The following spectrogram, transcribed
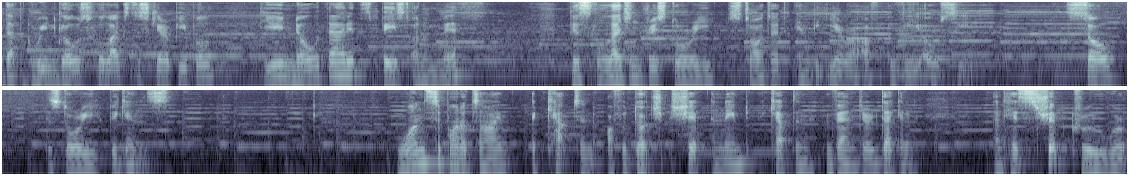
that green ghost who likes to scare people. Do you know that it's based on a myth? This legendary story started in the era of VOC. So, the story begins. Once upon a time, a captain of a Dutch ship named Captain Van der Decken and his ship crew were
